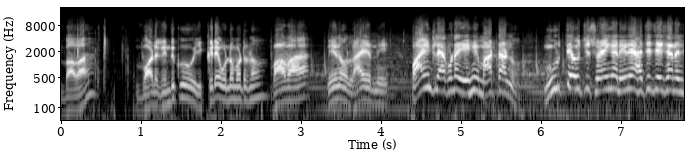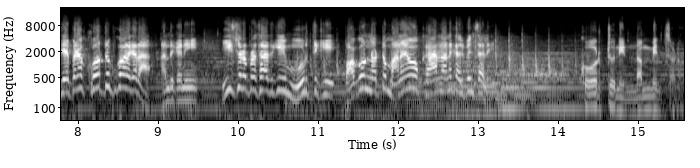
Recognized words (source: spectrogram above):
బావా వాడిని ఎందుకు ఇక్కడే ఉండమంటున్నావు? బావా నేను లాయర్ని. పాయింట్ లేకుండా ఏమీ మాట్లాడను. మూర్తే వచ్చి స్వయంగా నేనే హత్య చేశానని చెప్పినా కోర్టు ఒప్పుకోవాలి కదా. అందుకని ఈశ్వర ప్రసాద్కి మూర్తికి పగున్నట్టు మనమే ఒక కారణాన్ని కల్పించాలి. కోర్టుని నమ్మించడం.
